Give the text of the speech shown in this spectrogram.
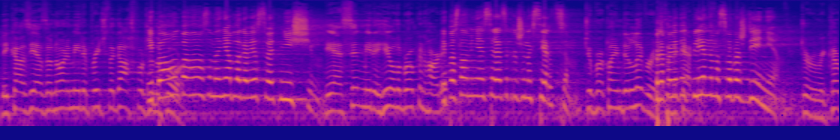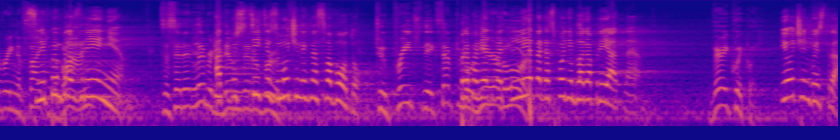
because he has anointed me to preach the gospel to ибо the Он poor. помазал меня благовествовать нищим, He has sent me to heal the и brokenhearted, послал меня исцелять сокрушенных сердцем, to proclaim deliverance to the проповедовать captives, пленным освобождение, to recovering of sight to the слепым blind, прозрение, to set at liberty them that are отпустить bruised, измученных на свободу, to preach the acceptable year of проповедовать the Lord. лето Господне благоприятное. Very quickly. И очень быстро.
